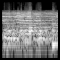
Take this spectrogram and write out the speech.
Yeah.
